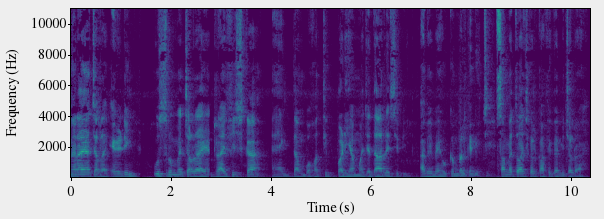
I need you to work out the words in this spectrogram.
मेरा यहाँ चल रहा है एडिटिंग उस रूम में चल रहा है। ड्राई फ़िश का एकदम बहुत ही बढ़िया, मज़ेदार रेसिपी अभी मैं हूँ कंबल के नीचे। समय तो आजकल काफ़ी गर्मी चल रहा है।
